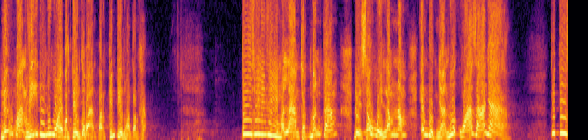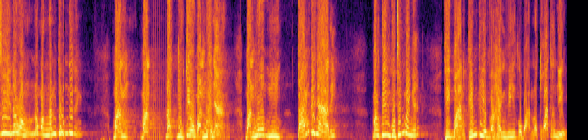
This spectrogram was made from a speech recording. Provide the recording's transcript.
Nếu bạn nghĩ đi nước ngoài bằng tiền của bạn bạn kiếm tiền hoàn toàn khác tư duy gì mà làm thật mẫn cán để sau 15 năm em được nhà nước hóa giá nhà? Cái tư duy nó bằng nó bằng ngắn tốn thế này. Bạn bạn đặt mục tiêu bạn mua nhà, bạn mua 8 cái nhà đi. Bằng tiền của chính mình ấy, thì bạn kiếm tiền và hành vi của bạn nó thoát hơn nhiều.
